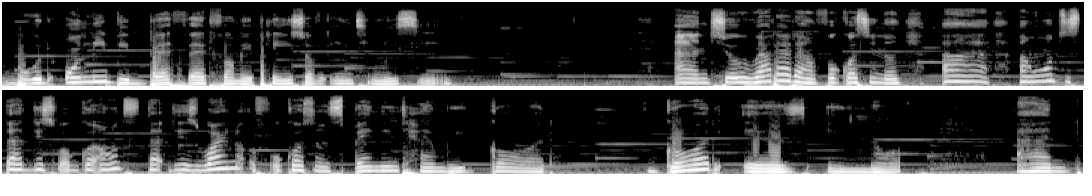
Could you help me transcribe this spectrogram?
would only be birthed from a place of intimacy. And so rather than focusing on, ah, I want to start this for God, I want to start this, why not focus on spending time with God? God is enough. And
